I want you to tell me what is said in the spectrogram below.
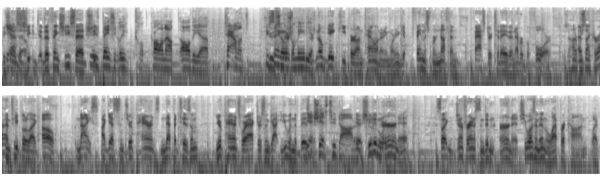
because Yeah, she, the thing she said She's basically cl- calling out all the uh, talent She's saying social there's, media. There's no gatekeeper on talent anymore. You get famous for nothing faster today than ever before. She's 100% And- correct. And people are like, "Oh, nice. I guess since your parents' nepotism, your parents were actors and got you in the business." yeah, she has two daughters. Yeah, she didn't earn it. It's like Jennifer Aniston didn't earn it. She wasn't in Leprechaun, like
